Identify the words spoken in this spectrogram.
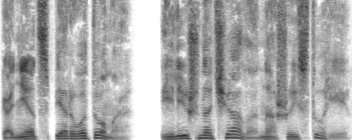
Конец первого тома и лишь начало нашей истории.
